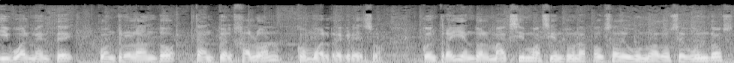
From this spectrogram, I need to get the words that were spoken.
igualmente controlando tanto el jalón como el regreso, contrayendo al máximo, haciendo una pausa de 1 a 2 segundos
